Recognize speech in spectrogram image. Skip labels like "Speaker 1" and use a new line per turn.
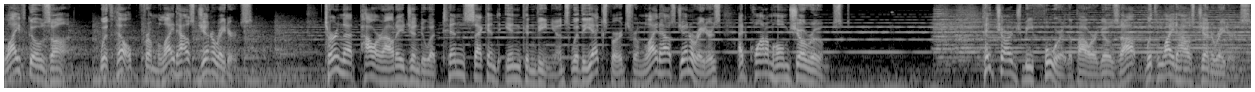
life goes on with help from Lighthouse Generators. Turn that power outage into a 10 second inconvenience with the experts from Lighthouse Generators at Quantum Home Showrooms. Take charge before the power goes out with Lighthouse Generators.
